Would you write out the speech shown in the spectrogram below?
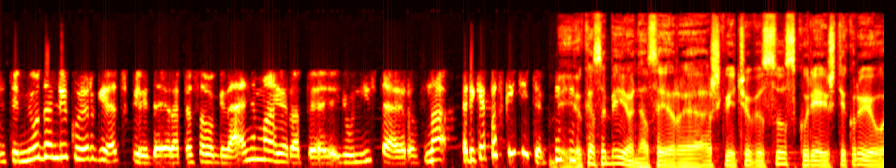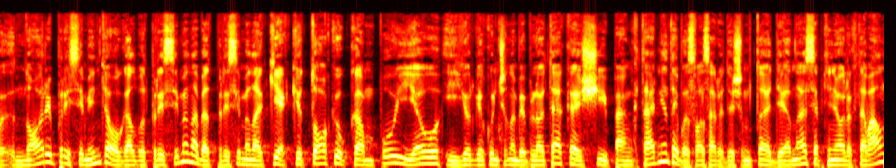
intimių dalykų irgi atskleidė ir apie savo gyvenimą ir apie jaunystę. Ir, na, reikia paskaityti. Be jokios abejonės. Ir aš kviečiu visus, kurie iš tikrųjų nori prisiminti, o galbūt prisimena, bet prisimena kiek kitokių kampų jau į Jurgio Kunčino biblioteką šį penktadienį, tai bus vasario 10 diena, 17 val.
